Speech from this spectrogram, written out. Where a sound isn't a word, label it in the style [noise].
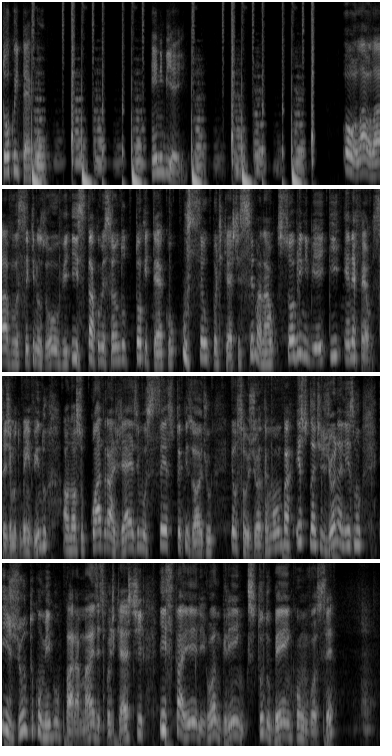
Toco e Teco NBA. Olá, olá, você que nos ouve e está começando o Toco e Teco, o seu podcast semanal sobre NBA e NFL. Seja muito bem-vindo ao nosso 46º episódio. Eu sou Jonathan Momba, estudante de jornalismo, e junto comigo para mais esse podcast está ele, Juan Grings. Tudo bem com você?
